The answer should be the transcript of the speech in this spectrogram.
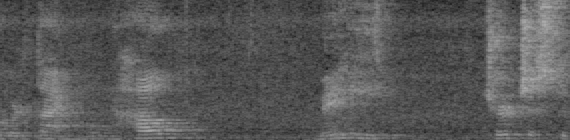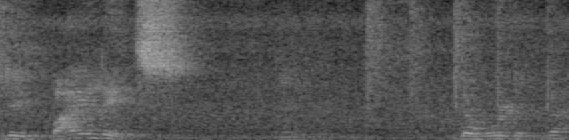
our time? On how many churches today violates the Word of God?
